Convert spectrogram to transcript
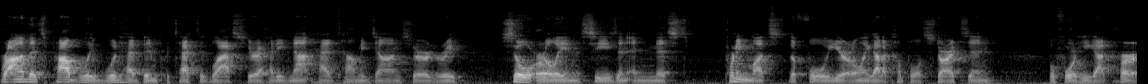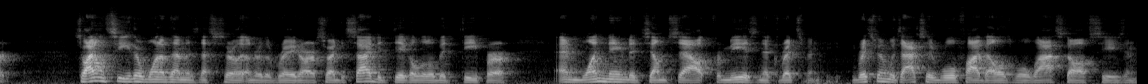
Brnovich probably would have been protected last year had he not had Tommy John surgery so early in the season and missed pretty much the full year. Only got a couple of starts in before he got hurt. So I don't see either one of them as necessarily under the radar. So I decided to dig a little bit deeper. And one name that jumps out for me is Nick Richmond. Richmond was actually Rule 5 eligible last offseason,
